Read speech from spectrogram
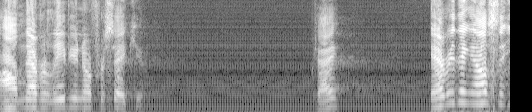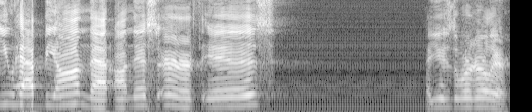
I'll never leave you nor forsake you. Okay? Everything else that you have beyond that on this earth is, I used the word earlier,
